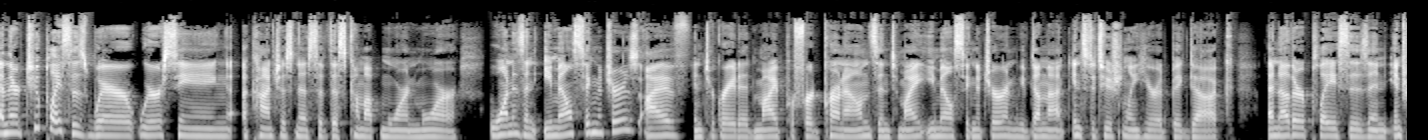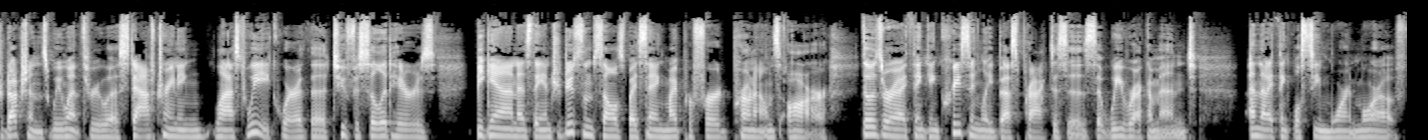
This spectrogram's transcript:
And there are two places where we're seeing a consciousness of this come up more and more. One is in email signatures. I've integrated my preferred pronouns into my email signature, and we've done that institutionally here at Big Duck. Another place is in introductions. We went through a staff training last week where the two facilitators began as they introduced themselves by saying, My preferred pronouns are. Those are, I think, increasingly best practices that we recommend and that I think we'll see more and more of.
